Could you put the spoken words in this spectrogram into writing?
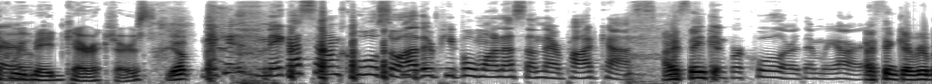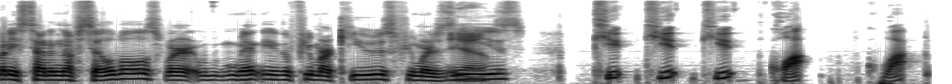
like we made characters. Yep. Make it make us sound cool so other people want us on their podcast. I think think we're cooler than we are. I think everybody said enough syllables where we might need a few more Q's, a few more Z's. Cute, cute, cute. Quap, quap.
